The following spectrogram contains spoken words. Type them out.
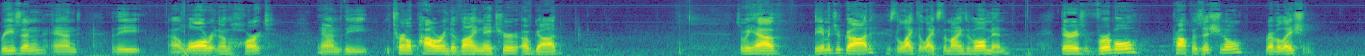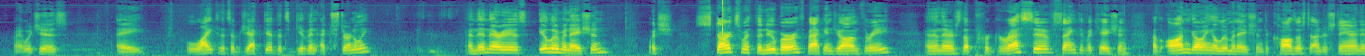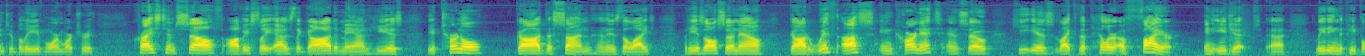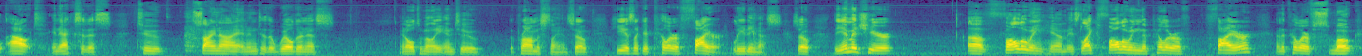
reason, and the uh, law written on the heart, and the eternal power and divine nature of God. So we have the image of God is the light that lights the minds of all men. There is verbal propositional revelation, right, which is a light that's objective, that's given externally. And then there is illumination, which starts with the new birth back in John 3 and then there's the progressive sanctification of ongoing illumination to cause us to understand and to believe more and more truth. Christ himself, obviously, as the God man, he is the eternal God, the Son, and is the light, but he is also now God with us, incarnate, and so he is like the pillar of fire in Egypt, uh, leading the people out in Exodus to Sinai and into the wilderness, and ultimately into the promised land. So he is like a pillar of fire leading us. So the image here of following him is like following the pillar of fire and the pillar of smoke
